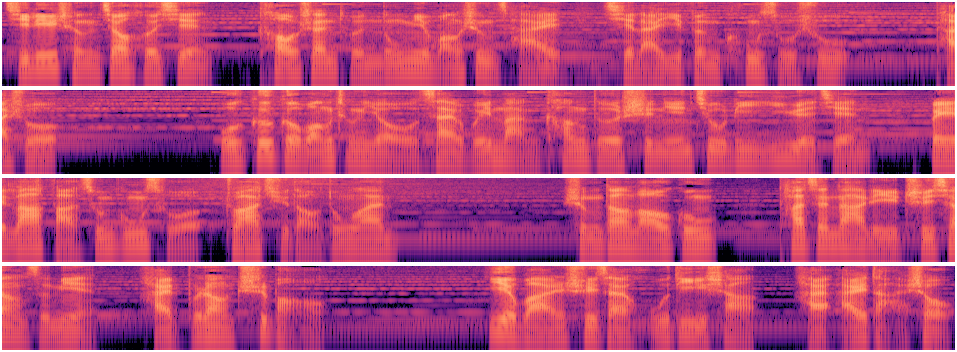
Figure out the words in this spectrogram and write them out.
吉林省蛟河县靠山屯农民王胜才写来一份控诉书，他说：“我哥哥王成友在伪满康德十年旧历一月间，被拉法村公所抓去到东安省当劳工，他在那里吃巷子面，还不让吃饱，夜晚睡在湖地上，还挨打受。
